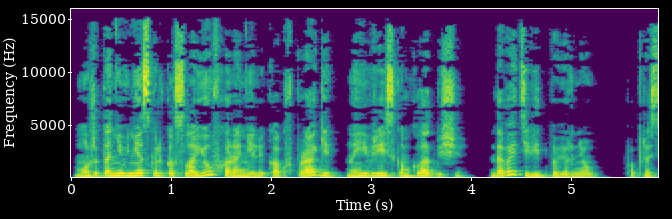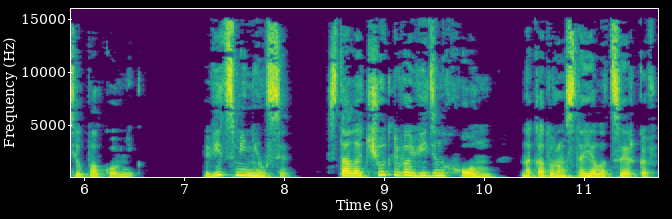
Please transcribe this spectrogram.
Может, они в несколько слоев хоронили, как в Праге, на еврейском кладбище. Давайте вид повернем, — попросил полковник. Вид сменился. стал отчетливо виден холм, на котором стояла церковь.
